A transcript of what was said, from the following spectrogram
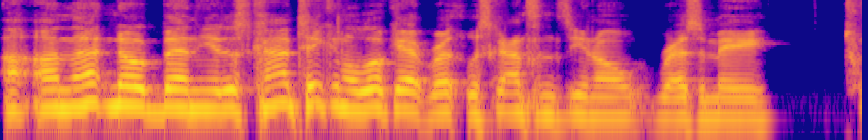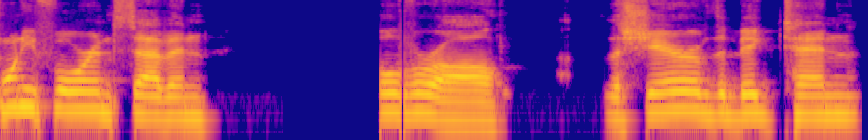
uh, on that note, Ben, you're just kind of taking a look at Re- Wisconsin's you know resume, twenty four and seven overall, the share of the Big Ten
